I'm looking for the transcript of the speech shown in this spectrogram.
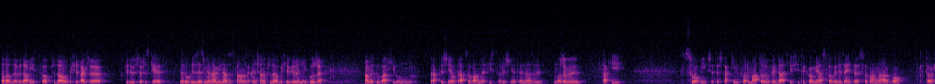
podobne wydawnictwo przydałoby się także, kiedy już te wszystkie ruchy ze zmianami nazw zostaną zakończone, przydałoby się w Jeleniej Górze. Mamy tu w archiwum praktycznie opracowane historycznie te nazwy. Możemy taki słownik, czy też taki informator wydać, jeśli tylko miasto będzie zainteresowane, albo ktoś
